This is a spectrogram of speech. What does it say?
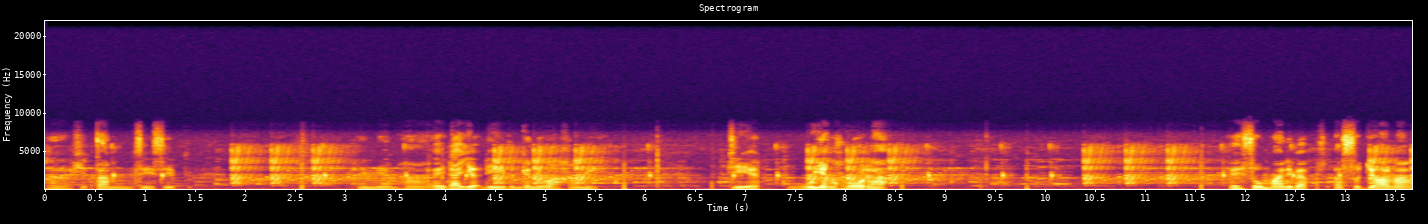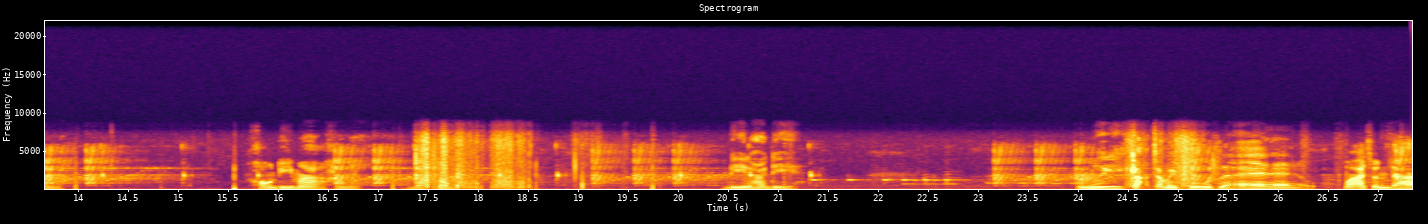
เออคิตตันสี่สิบพรีเมียมห้าเอ้ย ได้เยอะดีเหมือนกันนี่หว่าครั้งนี้ GS อู้ยังโหดอะเฮ้ย สุ่มมานี่แบบสุดยอดมากเลยนะ ของดีมากครั้งนี้บอกตรง ดีนะฮะดีเอ้ยกะจะไม่พูดแล้ว มาจนได้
